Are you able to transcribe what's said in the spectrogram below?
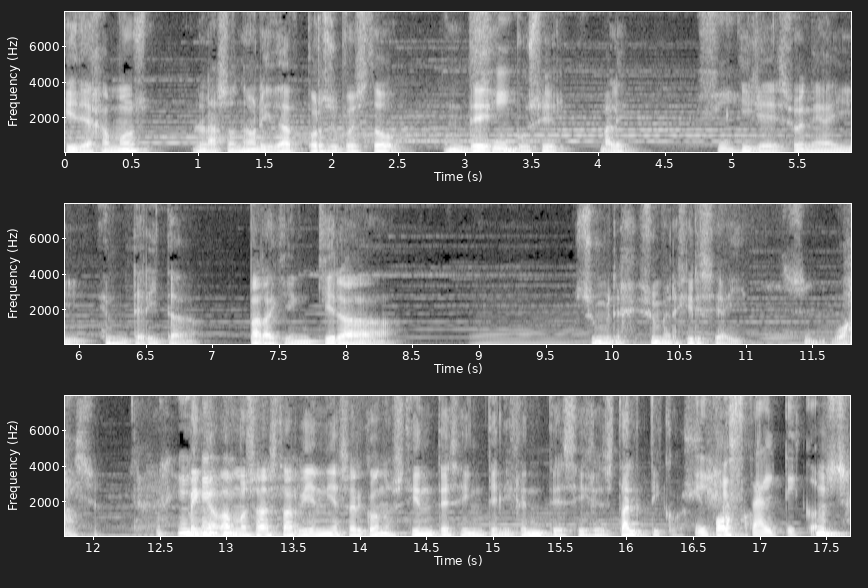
y dejamos la sonoridad, por supuesto, de Sí. Busir, ¿vale? sí. Y que suene ahí enterita para quien quiera sumergi- sumergirse ahí. Eso. Venga, vamos a estar bien y a ser conscientes e inteligentes y gestálticos. Y porfa. gestálticos.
